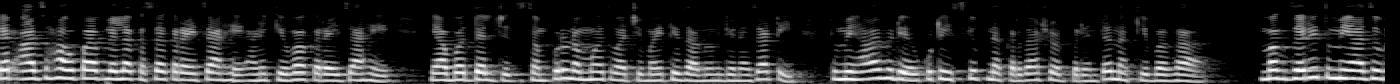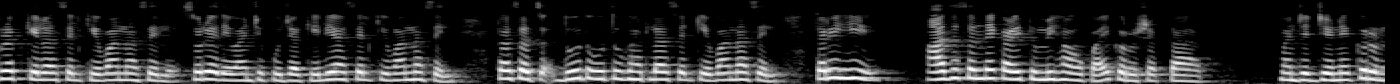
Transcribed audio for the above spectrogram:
तर आज हा उपाय आपल्याला कसा करायचा आहे आणि केव्हा करायचा आहे याबद्दलची संपूर्ण महत्त्वाची माहिती जाणून घेण्यासाठी तुम्ही हा व्हिडिओ कुठे स्किप न करता शेवटपर्यंत नक्की बघा. मग जरी तुम्ही आज व्रत केलं असेल किंवा नसेल सूर्यदेवांची पूजा केली असेल किंवा नसेल तसंच दूध उतू घातलं असेल किंवा नसेल तरीही आज संध्याकाळी तुम्ही हा उपाय करू शकतात. म्हणजे जेणेकरून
